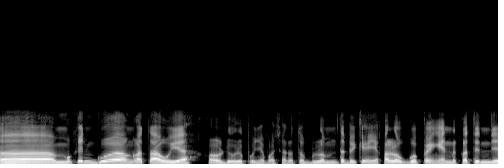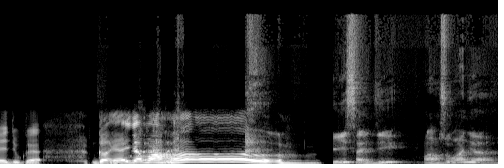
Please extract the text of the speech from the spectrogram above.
Eh mungkin gua nggak tahu ya kalau dia udah punya pacar atau belum. Tapi kayaknya kalau gue pengen deketin dia juga gayanya mahal. Bisa Ji. Langsung aja.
